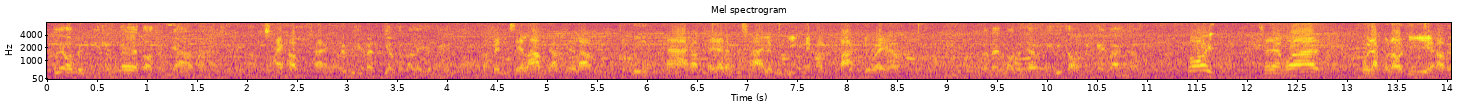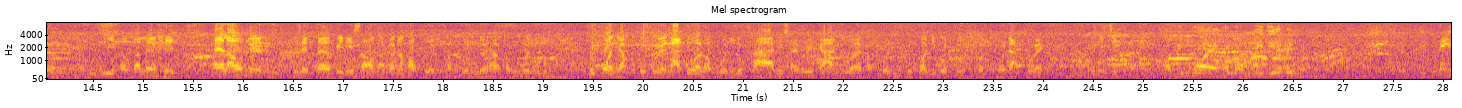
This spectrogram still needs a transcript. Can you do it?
เขาเรียกว่าเป็นพรีเซนเตอร์ต่อสัญญามาใช่ไหมครับ ใช่ครับใช่ครับ เป็นผลิตภัณฑ์เกี่ยวกับอะไรยังไงหรอก็เป็นเซรั่มครับเซรั่มบำรุงหน้าครับใช้ได้ทั้งผู้ชายและผู้หญิงนะครับปากด้วยครับก็ได้ต่อสัญญาปีที่สองเป็นไงบ้างครับ ก็แสดงว่าโปรดักต์ของเราดีครับพี่ๆเขาก็เลยให้เราเป็นพรีเซนเตอร์ปีที่2ครับก็ต้องขอบคุณขอบคุณด้วยครับขอบคุณทุกคนครับขอบคุณบริษัทด้วยขอบคุณลูกค้าที่ใช้บริการด้วยขอบคุณทุกคนที่กดหนุนโปรดักต์ด้วยครับขอบคุณจริงๆครับ ของพิงพลอยครับผมปีนี้ก็เป็นเป็น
